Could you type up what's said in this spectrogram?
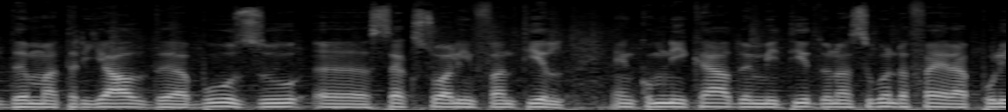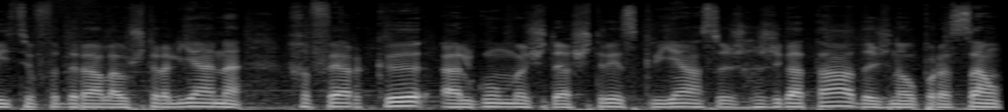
de material de abuso uh, sexual infantil. Em comunicado emitido na segunda-feira, a Polícia Federal Australiana refere que algumas das 13 crianças resgatadas na operação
